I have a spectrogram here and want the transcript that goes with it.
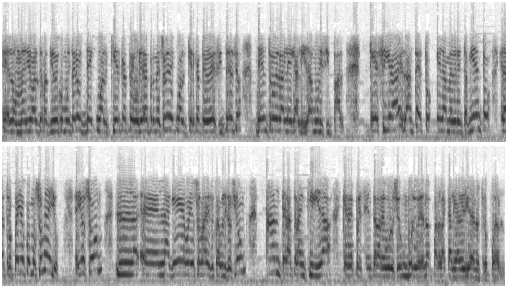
eh, los medios alternativos y comunitarios de cualquier categoría de premiación y de cualquier categoría de existencia dentro de la legalidad municipal. Que si hay ante esto el amedrentamiento, el atropello, como son ellos. Ellos son la, eh, la guerra, ellos son la desestabilización ante la tranquilidad que representa la revolución bolivariana para la calidad de vida de nuestro pueblo.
